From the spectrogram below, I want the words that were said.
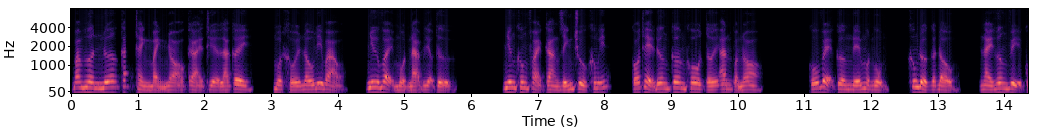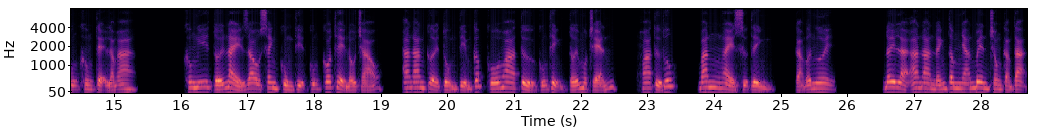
băm hơn nữa cắt thành mảnh nhỏ cải thìa lá cây, một khối nấu đi vào, như vậy một nạp liệu tử. Nhưng không phải càng dính trù không ít, có thể đương cơm khô tới ăn quả no. Cố vệ cường nếm một ngụm, không được gật đầu, này hương vị cũng không tệ lắm a. Không nghĩ tới này rau xanh cùng thịt cũng có thể nấu cháo, An An cười tủm tỉm cấp cố hoa tử cũng thịnh tới một chén, hoa tử thúc, ban ngày sự tình, cảm ơn ngươi. Đây là An An đánh tâm nhãn bên trong cảm tạ,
